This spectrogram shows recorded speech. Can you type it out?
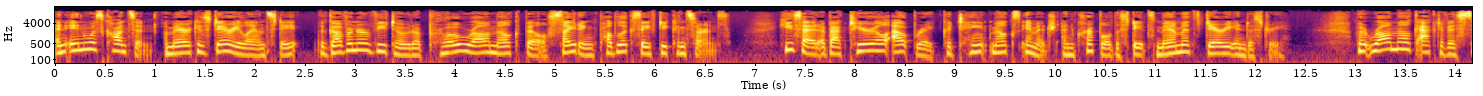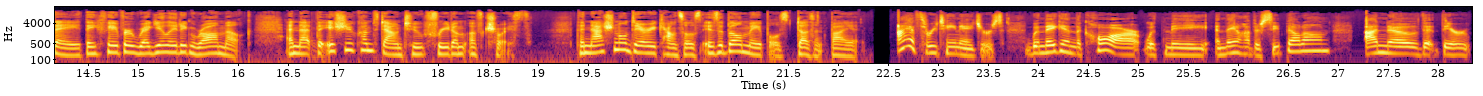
And in Wisconsin, America's dairyland state, the governor vetoed a pro raw milk bill citing public safety concerns. He said a bacterial outbreak could taint milk's image and cripple the state's mammoth dairy industry. But raw milk activists say they favor regulating raw milk and that the issue comes down to freedom of choice. The National Dairy Council's Isabel Maples doesn't buy it. I have three teenagers. When they get in the car with me and they don't have their seatbelt on, I know that there's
